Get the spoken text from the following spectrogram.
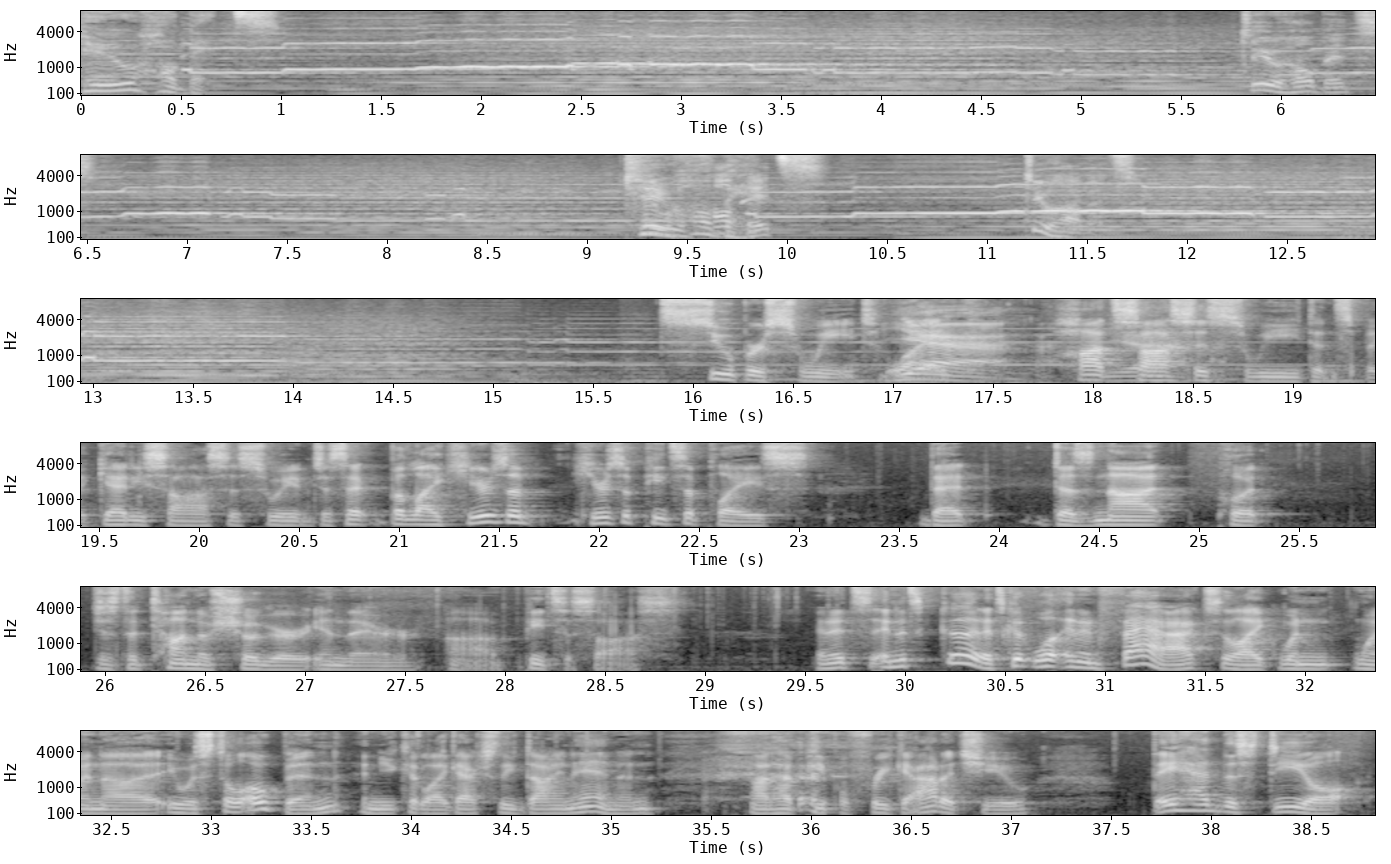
Two Hobbits. Two hobbits. Two hobbits. Hobbits. Two hobbits. super sweet. Like, Yeah. Hot Yeah. sauce is sweet and spaghetti sauce is sweet. Just but like here's a here's a pizza place that does not put just a ton of sugar in their uh, pizza sauce, and it's and it's good. It's good. Well, and in fact, like when when uh, it was still open and you could like actually dine in and not have people freak out at you, they had this deal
